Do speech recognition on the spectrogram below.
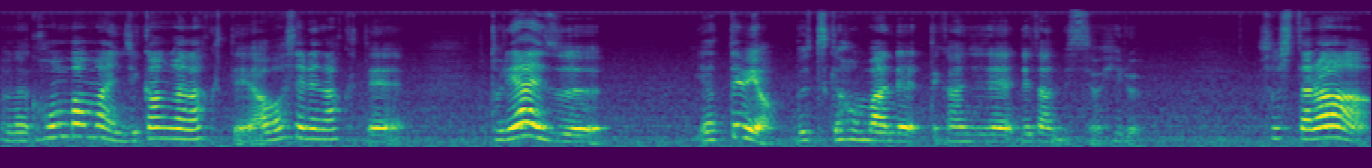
でもなんか本番前に時間がなくて合わせれなくてとりあえずやってみよう。ぶっつけ本番でって感じで出たんですよ昼。そしたら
